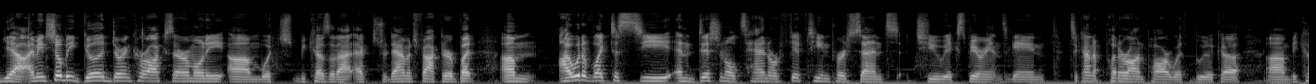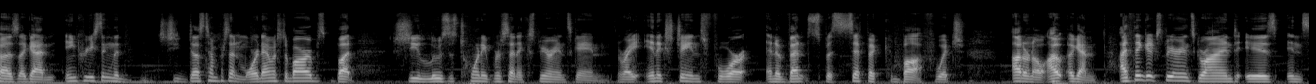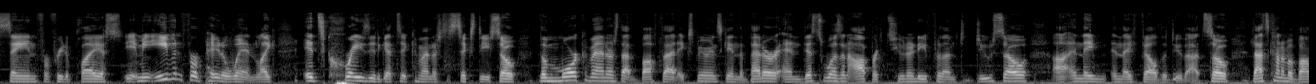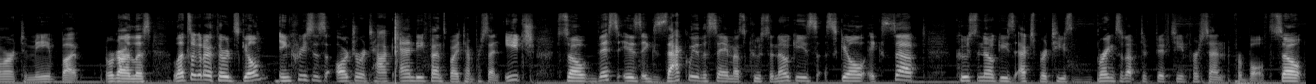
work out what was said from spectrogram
yeah i mean she'll be good during Karuak ceremony um which because of that extra damage factor but um I would have liked to see an additional 10 or 15 percent to experience gain to kind of put her on par with Boudica um, because again increasing the she does 10 percent more damage to barbs but she loses 20 percent experience gain right in exchange for an event specific buff which I don't know. I, again I think experience grind is insane for free to play I mean even for pay to win. Like it's crazy to get to commanders to 60 so the more commanders that buff that experience gain the better. And this was an opportunity for them to do so uh, and they and they failed to do that. So that's kind of a bummer to me. But regardless let's look at our third skill. Increases archer attack and defense by 10 percent each. So this is exactly the same as Kusunoki's skill except Kusunoki's expertise brings it up to 15 percent for both. So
